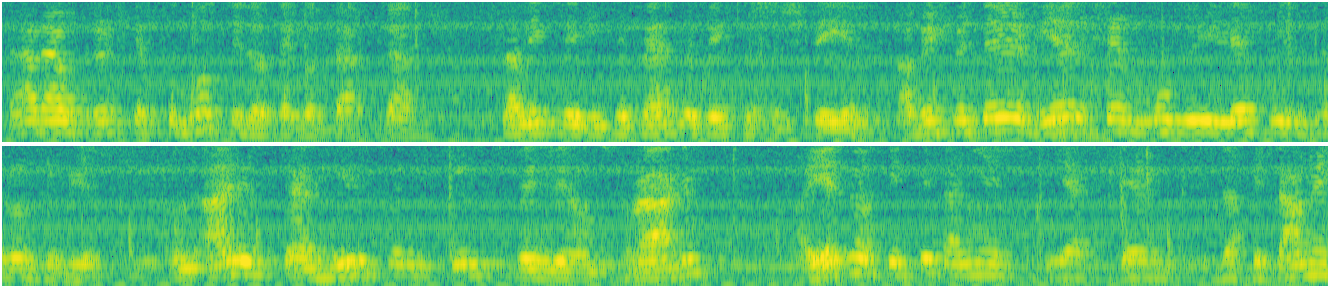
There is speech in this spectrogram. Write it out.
starał troszkę pomocy do tego dać, damit wir diese Verse besser verstehen. abyśmy te wiersze mogli lepiej zrozumieć. Und eines der Hilfen ist, wenn wir uns fragen, A jedno z tych pytań jest, jak się zapytamy,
